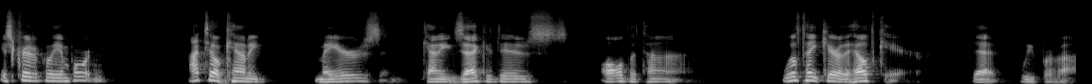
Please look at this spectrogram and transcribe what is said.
is critically important. I tell county mayors and county executives all the time we'll take care of the health care that we provide.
